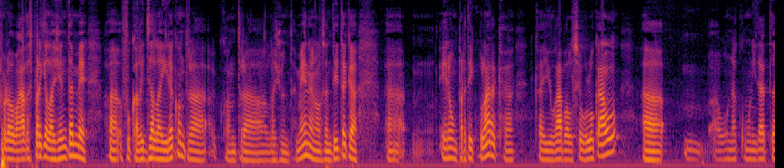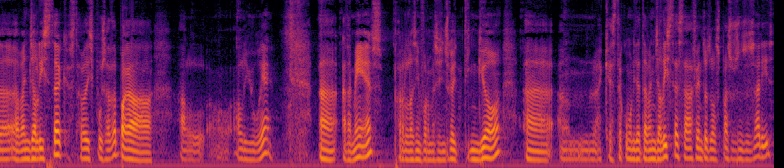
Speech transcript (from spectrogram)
però a vegades perquè la gent també eh, focalitza la ira contra, contra l'Ajuntament, en el sentit que eh, era un particular que, que llogava el seu local eh, a una comunitat evangelista que estava disposada a pagar el, el lloguer. Eh, a més, per les informacions que tinc jo, eh, aquesta comunitat evangelista estava fent tots els passos necessaris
